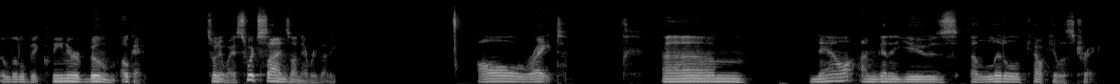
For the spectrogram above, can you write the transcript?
a little bit cleaner. Boom. Okay. So anyway, switch signs on everybody. All right. Um, now I'm going to use a little calculus trick.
